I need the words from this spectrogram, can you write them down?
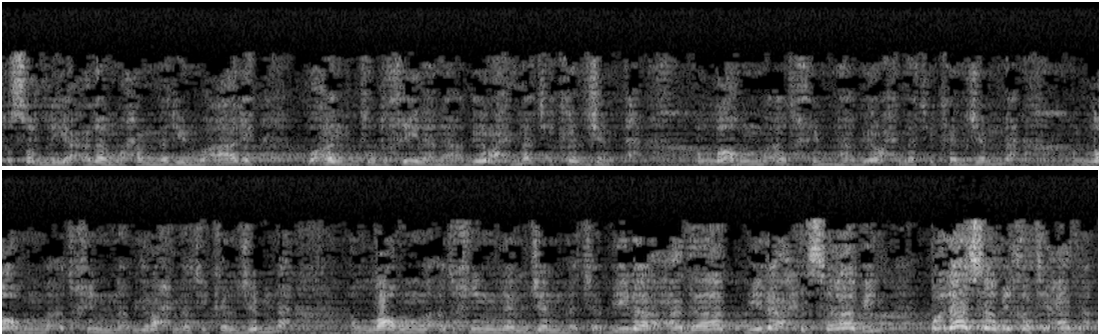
تصلي على محمد وآله وأن تدخلنا برحمتك الجنة. اللهم أدخلنا برحمتك الجنة. اللهم أدخلنا برحمتك الجنة. اللهم أدخلنا الجنة بلا عذاب بلا حساب ولا سابقة عذاب.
